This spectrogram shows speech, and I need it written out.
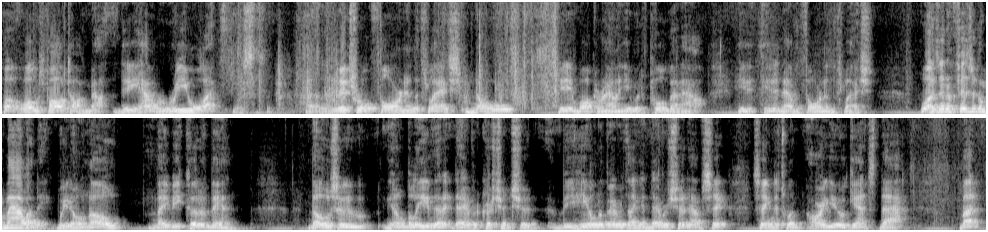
what, what was Paul talking about? Did he have a real like a literal thorn in the flesh? No, he didn't walk around. And you would have pulled that out. He he didn't have a thorn in the flesh. Was it a physical malady? We don't know. Maybe it could have been those who you know believe that every Christian should be healed of everything and never should have sick sickness would argue against that. But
